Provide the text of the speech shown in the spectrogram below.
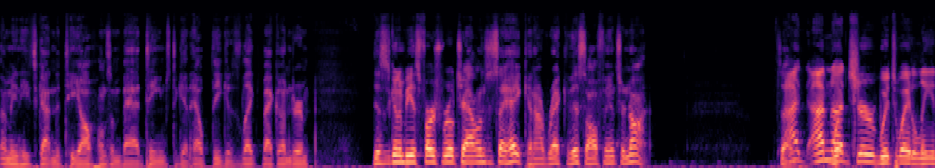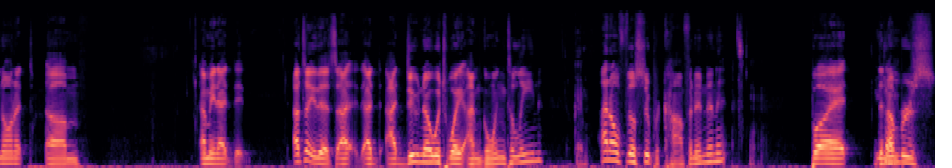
I mean, he's gotten to tee off on some bad teams to get healthy, get his legs back under him. This is going to be his first real challenge to say, "Hey, can I wreck this offense or not?" So I, I'm not sure which way to lean on it. Um, I mean, I, I'll tell you this: I, I, I do know which way I'm going to lean. okay. I don't feel super confident in it, but the numbers.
